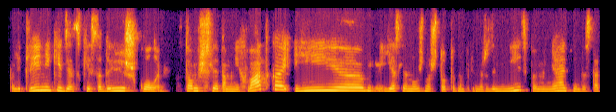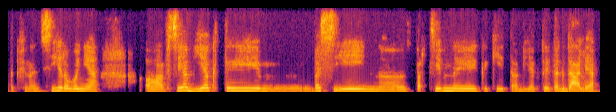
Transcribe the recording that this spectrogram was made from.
поликлиники, детские сады и школы. В том числе там нехватка, и если нужно что-то, например, заменить, поменять, недостаток финансирования, а, все объекты, бассейн, спортивные какие-то объекты и так далее.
